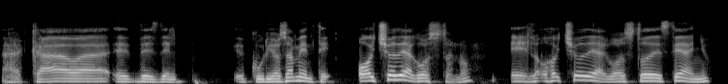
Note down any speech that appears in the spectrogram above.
Acaba eh, desde el, curiosamente, 8 de agosto, ¿no? El 8 de agosto de este año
